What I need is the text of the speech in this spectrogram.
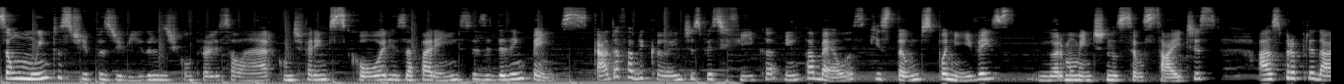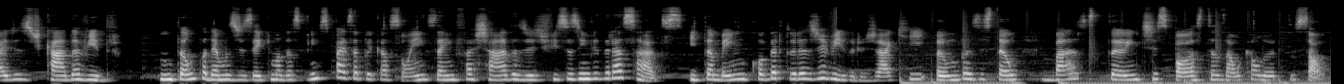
São muitos tipos de vidros de controle solar com diferentes cores, aparências e desempenhos. Cada fabricante especifica em tabelas que estão disponíveis normalmente nos seus sites, as propriedades de cada vidro. Então, podemos dizer que uma das principais aplicações é em fachadas de edifícios envidraçados e também em coberturas de vidro, já que ambas estão bastante expostas ao calor do sol.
